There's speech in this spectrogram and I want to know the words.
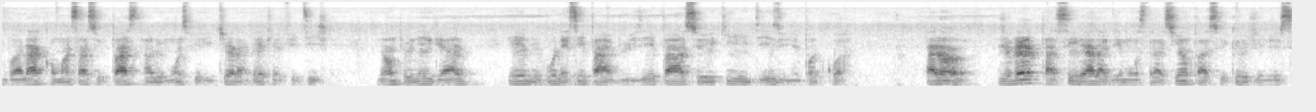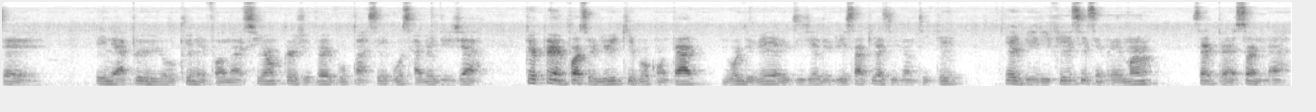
Voilà comment ça se passe dans le monde spirituel avec les fétiches. Donc prenez garde et ne vous laissez pas abuser par ceux qui disent n'importe quoi. Alors, je vais passer à la démonstration parce que je ne sais, il n'y a plus aucune information que je vais vous passer. Vous savez déjà que peu importe celui qui vous contacte, vous devez exiger de lui sa pièce d'identité et vérifier si c'est vraiment cette personne-là.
